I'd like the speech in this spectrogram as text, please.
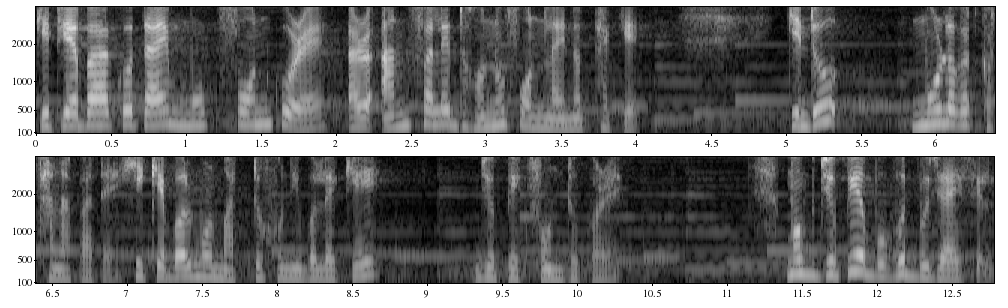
কেতিয়াবা আকৌ তাই মোক ফোন কৰে আৰু আনফালে ধনো ফোন লাইনত থাকে। কিন্তু মোৰ লগত কথা নাপাতে। সি কেৱল মোৰ মাতটো শুনিবলৈকে জুপিক ফোনটো কৰে। মোক জুপিয়ে বহুত বুজাইছিল।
